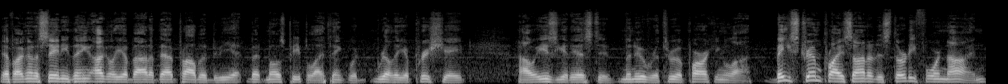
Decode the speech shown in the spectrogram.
if I'm going to say anything ugly about it, that'd probably be it. But most people, I think, would really appreciate how easy it is to maneuver through a parking lot. Base trim price on it is thirty four nine.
